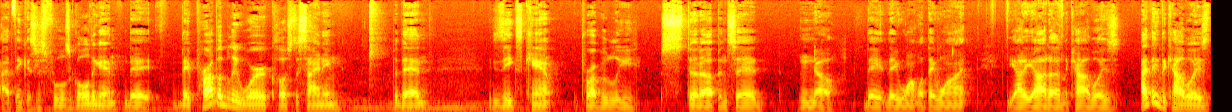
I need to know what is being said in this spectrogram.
I think it's just fool's gold again. They they probably were close to signing, but then Zeke's camp probably stood up and said, "No, they they want what they want." Yada yada, and the Cowboys. I think the Cowboys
